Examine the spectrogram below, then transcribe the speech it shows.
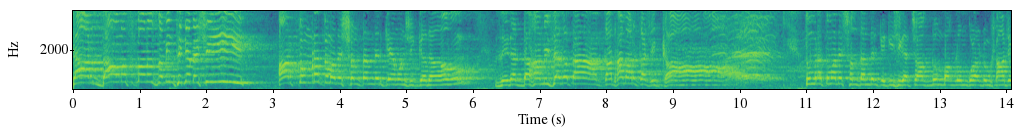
যার দাম আসমান জমিন থেকে বেশি। আর তোমরা তোমাদের সন্তানদেরকে এমন শিক্ষা দাও, যেটা ডাহা মিশা কথা, গাধা মার্কা শিক্ষা। তোমরা তোমাদের সন্তানদেরকে কি শিখাচ্ছ? অগডুম বাগডুম, গোড়াডুম, সাহায্যে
